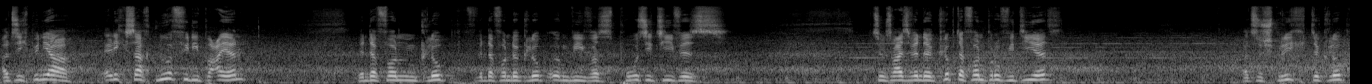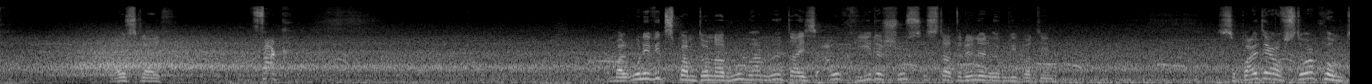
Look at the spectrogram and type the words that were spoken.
Also ich bin ja ehrlich gesagt nur für die Bayern wenn davon Club, wenn davon der Club irgendwie was Positives, beziehungsweise wenn der Club davon profitiert, also sprich der Club Ausgleich. Fuck! Mal ohne Witz beim Donnarumma, ne, da ist auch jeder Schuss ist da drinnen irgendwie bei dem. Sobald er aufs Tor kommt,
